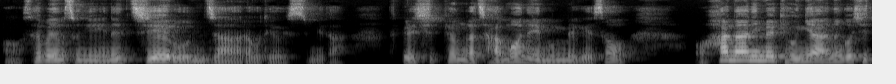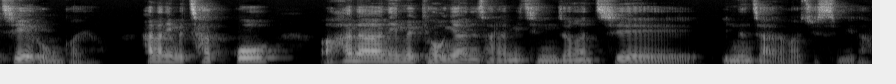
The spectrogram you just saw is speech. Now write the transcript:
어, 세번역 성경에는 지혜로운 자라고 되어 있습니다. 특별히 시편과 잠언의 문맥에서 어, 하나님을 경외하는 것이 지혜로운 거예요. 하나님을 찾고 어, 하나님을 경외하는 사람이 진정한 지혜 있는 자라고 할 수 있습니다.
